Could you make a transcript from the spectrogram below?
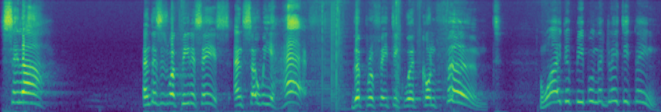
Selah. And this is what Peter says. And so we have the prophetic word confirmed. Why do people neglect it then?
